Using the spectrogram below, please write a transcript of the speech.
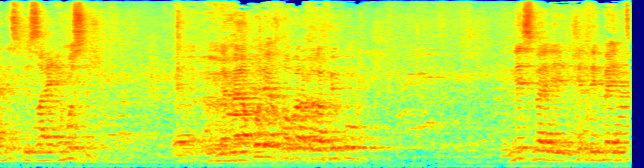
حديث في صحيح مسلم. لما نقول يا اخوه بارك الله فيكم بالنسبة لجلد الميت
